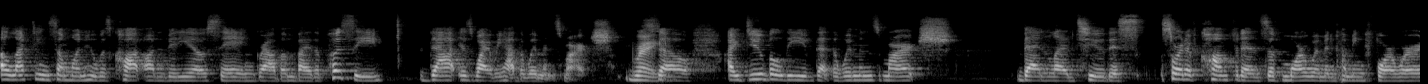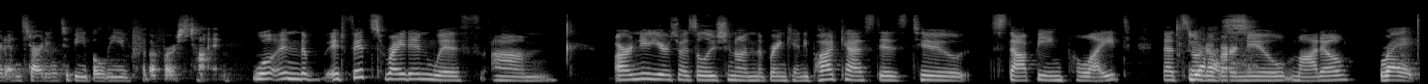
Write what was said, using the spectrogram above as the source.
electing someone who was caught on video saying grab him by the pussy, that is why we had the Women's March. Right. So I do believe that the Women's March then led to this sort of confidence of more women coming forward and starting to be believed for the first time. Well, and the it fits right in with um, our New Year's resolution on the Brain Candy podcast is to stop being polite. That's sort of our new motto Right.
